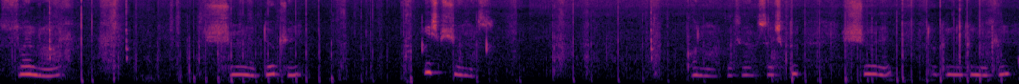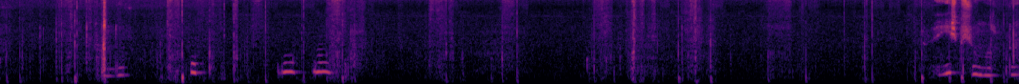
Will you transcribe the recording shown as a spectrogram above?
Sonra şöyle dökün. Hiçbir şey olmaz. Pardon arkadaşlar nasıl çıktım. Şöyle dökün dökün dökün. Dur. Hop. Hop hop. Hiçbir şey olmaz burada.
